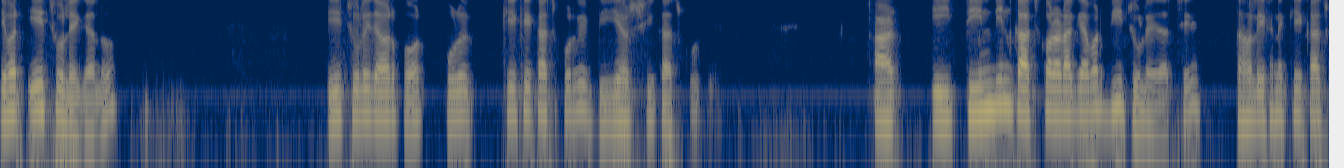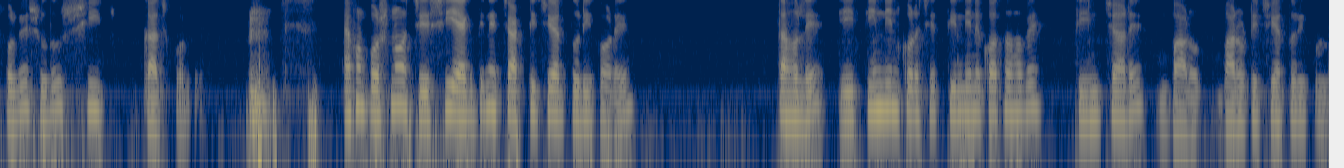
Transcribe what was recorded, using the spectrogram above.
এবার এ চলে গেল। এ চলে যাওয়ার পর পুরো কে কে কাজ করবে? বি আর সি কাজ করবে। আর এই তিন দিন কাজ করার আগে আবার বি চলে যাচ্ছে। তাহলে এখানে কে কাজ করবে? শুধু সি কাজ করবে। এখন প্রশ্ন হচ্ছে, সি একদিনে চারটি চেয়ার তৈরি করে, তাহলে এই তিন দিন করেছে, তিন দিনে কত হবে? তিন চারে বারো, বারোটি চেয়ার তৈরি করল।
